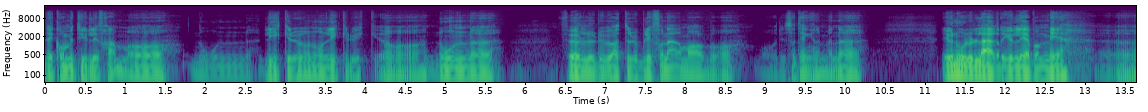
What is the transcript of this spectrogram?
det, kommer tydelig fram. Og noen liker du, og noen liker du ikke. Og noen føler du at du blir fornærma av. og disse tingene. Men uh, det er jo noe du lærer deg å leve med. Uh,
